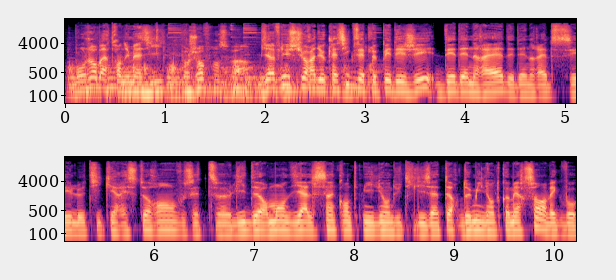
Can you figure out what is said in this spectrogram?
Bonjour Bertrand Dumazy. Bonjour François. Bienvenue sur Radio Classique. Vous êtes le PDG d'Edenred. Edenred, c'est le ticket restaurant. Vous êtes euh, leader mondial, 50 millions d'utilisateurs, 2 millions de commerçants avec vos,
